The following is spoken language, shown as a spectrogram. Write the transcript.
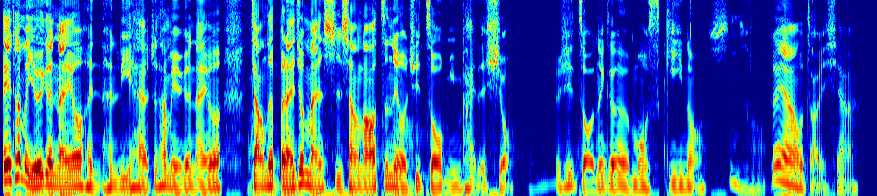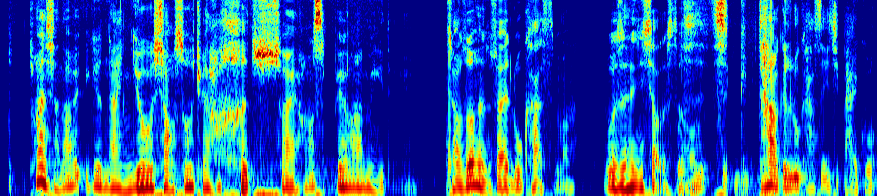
哎、他们有一个男友很很厉害，就他们有一个男友长得本来就蛮时尚，然后真的有去走名牌的秀，有去走那个 Moschino。是哦。对啊，我找一下，突然想到一个男优，小时候觉得他很帅，好像是贝尔阿米的欸，小时候很帅卢卡斯吗？如果是很小的时候，是是他有跟卢卡斯一起拍过，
